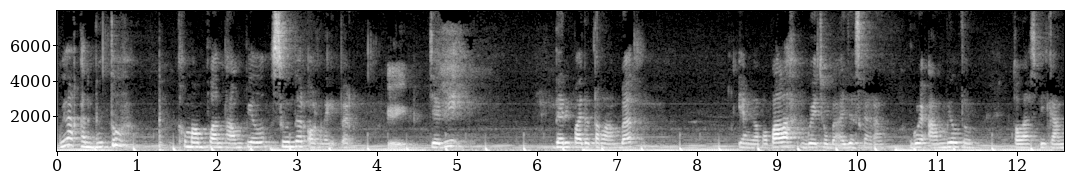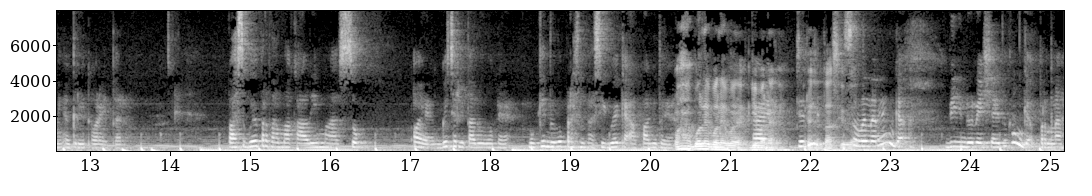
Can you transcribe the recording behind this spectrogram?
gue akan butuh kemampuan tampil sooner or later Oke. jadi daripada terlambat ya nggak apa-apa lah gue coba aja sekarang gue ambil tuh kelas becoming a great orator pas gue pertama kali masuk oh ya gue cerita dulu kayak mungkin dulu presentasi gue kayak apa gitu ya Wah, boleh boleh boleh. Gimana nih jadi presentasi sebenarnya nggak di Indonesia itu kan nggak pernah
